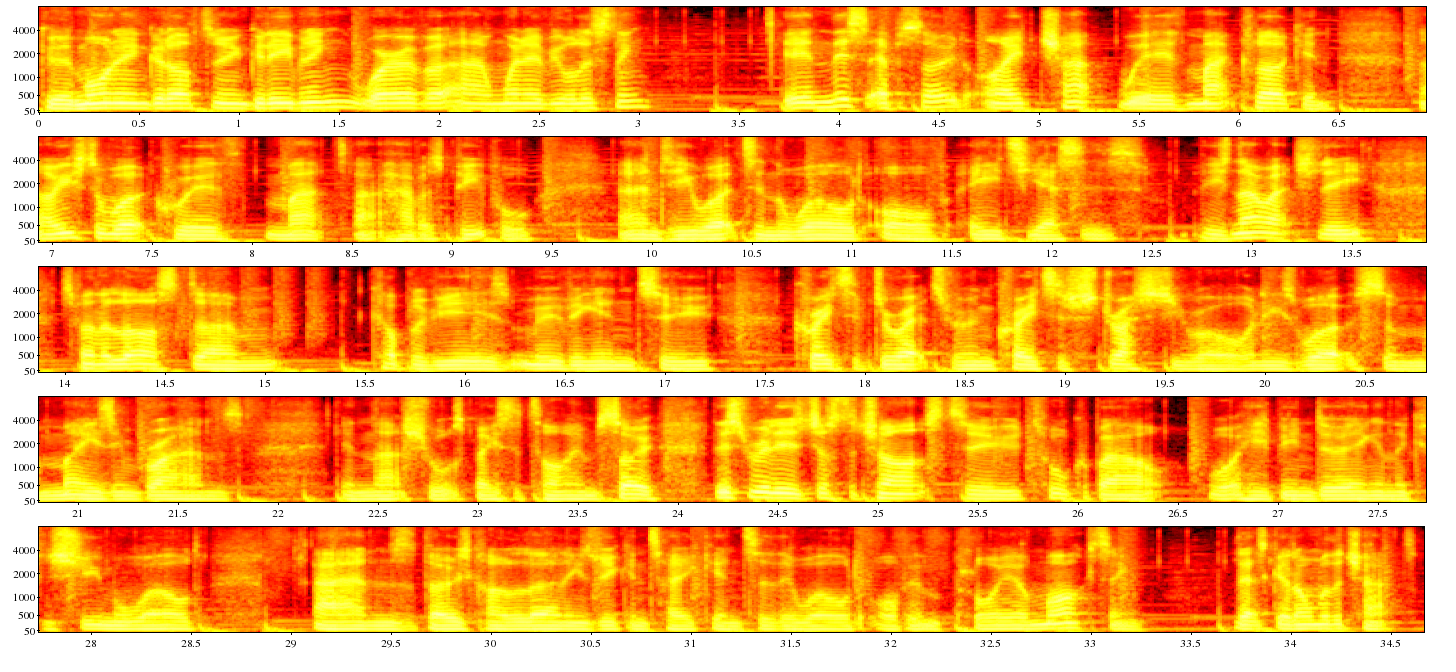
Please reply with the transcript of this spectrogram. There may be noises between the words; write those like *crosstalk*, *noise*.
Good morning, good afternoon, good evening, wherever and whenever you're listening. In this episode, I chat with Matt Clerkin. Now, I used to work with Matt at Havas People, and he worked in the world of ATSs. He's now actually spent the last um, couple of years moving into creative director and creative strategy role, and he's worked with some amazing brands in that short space of time. So, this really is just a chance to talk about what he's been doing in the consumer world and those kind of learnings we can take into the world of employer marketing. Let's get on with the chat.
